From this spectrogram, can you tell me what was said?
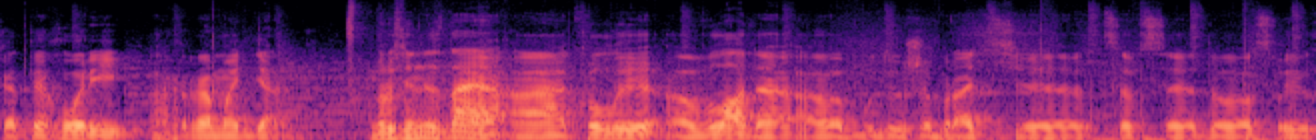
категорій громадян. Друзі, не знаю, коли влада буде вже брати е, це все до своїх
